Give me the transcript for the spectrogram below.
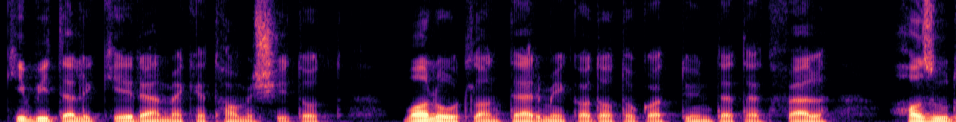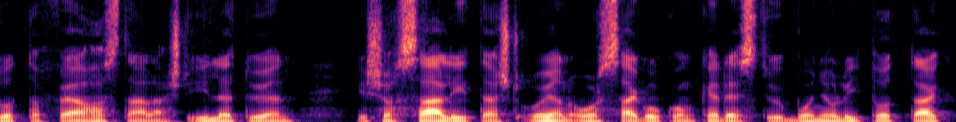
Kiviteli kérelmeket hamisított, valótlan termékadatokat tüntetett fel, hazudott a felhasználást illetően, és a szállítást olyan országokon keresztül bonyolították,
